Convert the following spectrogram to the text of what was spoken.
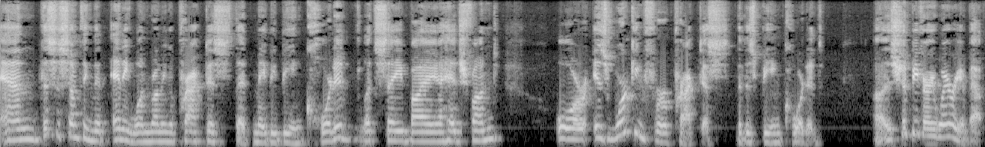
and this is something that anyone running a practice that may be being courted, let's say by a hedge fund, or is working for a practice that is being courted, uh, should be very wary about.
